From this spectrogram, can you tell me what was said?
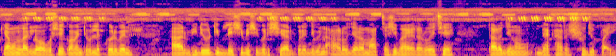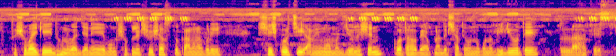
কেমন লাগল অবশ্যই কমেন্টে উল্লেখ করবেন। আর ভিডিওটি বেশি বেশি করে শেয়ার করে দিবেন। আরও যারা মাছ চাষি ভাইয়েরা রয়েছে, তারা যেন দেখার সুযোগ পায়। তো সবাইকে ধন্যবাদ জানিয়ে এবং সকলের সুস্বাস্থ্য কামনা করে শেষ করছি। আমি মোহাম্মদ জুয়েল হোসেন। কথা হবে আপনাদের সাথে অন্য কোনো ভিডিওতে। আল্লাহ হাফেজ।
